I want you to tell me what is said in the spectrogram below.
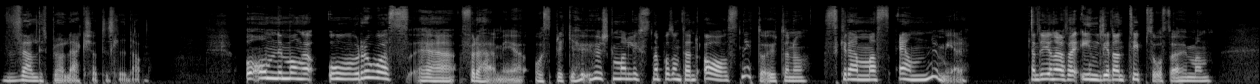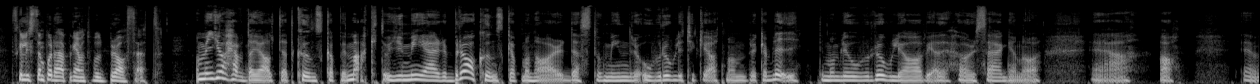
väldigt bra läkkött i slidan. Och om nu många oroas eh, för det här med att spricka, hur, hur, ska man lyssna på sånt här avsnitt då, utan att skrämmas ännu mer? Kan du ge några inledande tips, Åsa, hur man ska lyssna på det här programmet på ett bra sätt? Ja, men jag hävdar ju alltid att kunskap är makt och ju mer bra kunskap man har, desto mindre orolig tycker jag att man brukar bli. Det man blir orolig av är hörsägen och eh, ja, eh,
